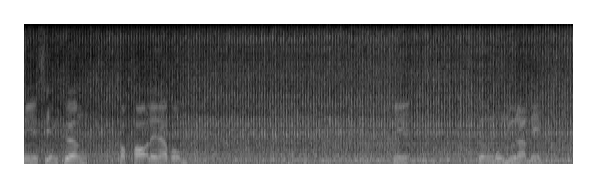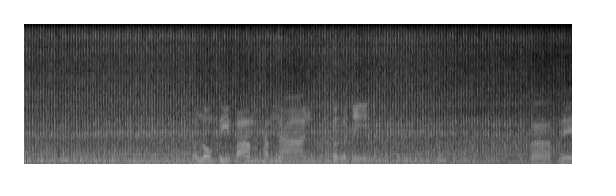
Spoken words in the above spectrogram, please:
นี่เสียงเครื่องเพาะๆเลยนะผม นี่เครื่องหมุนอยู่นะครับนี่พัดลมฟรีปั๊มทำงานปกติอ่านี่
